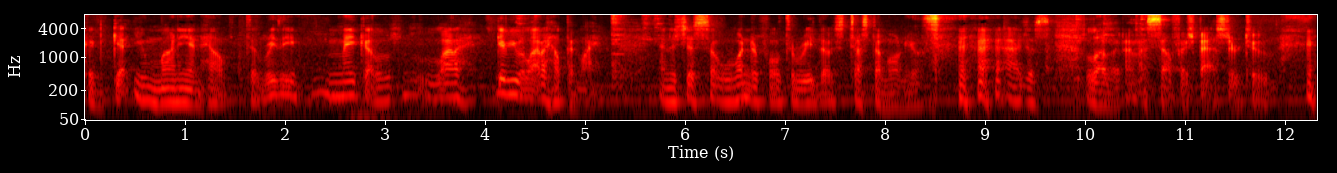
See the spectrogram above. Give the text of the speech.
could get you money and help to really make a lot of give you a lot of help in life. And it's just so wonderful to read those testimonials. I just love it. I'm a selfish bastard too.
